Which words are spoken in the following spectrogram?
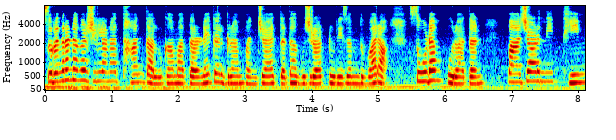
સુરેન્દ્રનગર જિલ્લાના થાન તાલુકામાં તરણેતર ગ્રામ પંચાયત તથા ગુજરાત ટુરિઝમ દ્વારા સોડમ પુરાતન પાંચાળની થીમ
